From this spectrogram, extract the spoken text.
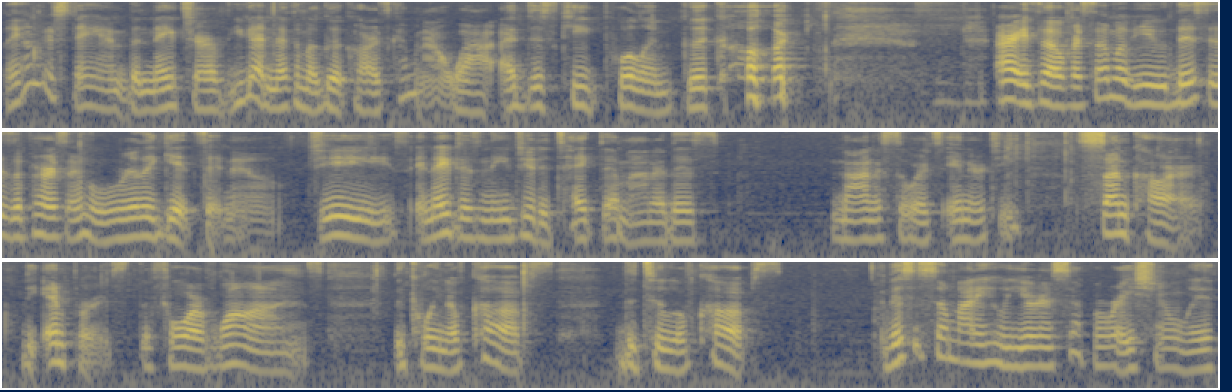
they understand the nature of you got nothing but good cards coming out. Wow, I just keep pulling good cards. All right, so for some of you, this is a person who really gets it now. Jeez, and they just need you to take them out of this Nine of Swords energy. Sun card, the Empress, the Four of Wands, the Queen of Cups, the Two of Cups. This is somebody who you're in separation with,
